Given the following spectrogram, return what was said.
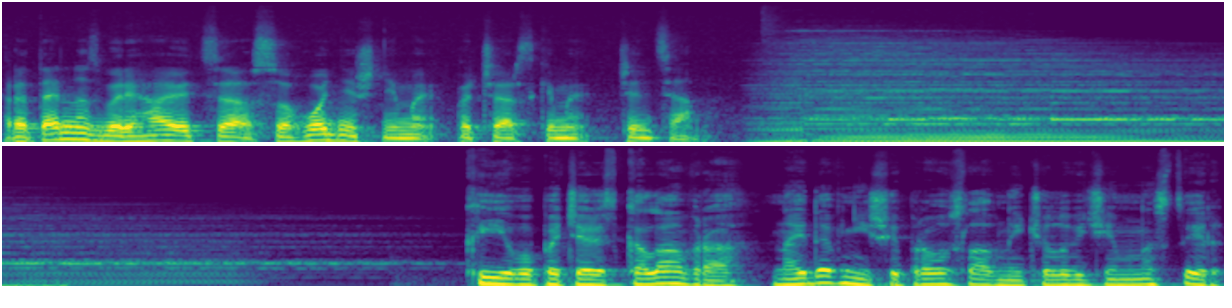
ретельно зберігаються сьогоднішніми печерськими ченцями. Києво-Печерська лавра, найдавніший православний чоловічий монастир,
